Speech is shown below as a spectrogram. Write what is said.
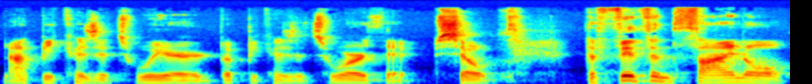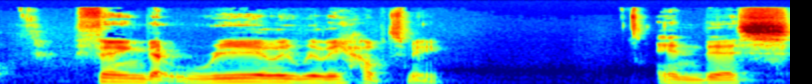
not because it's weird, but because it's worth it. So the fifth and final thing that really, really helped me in this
